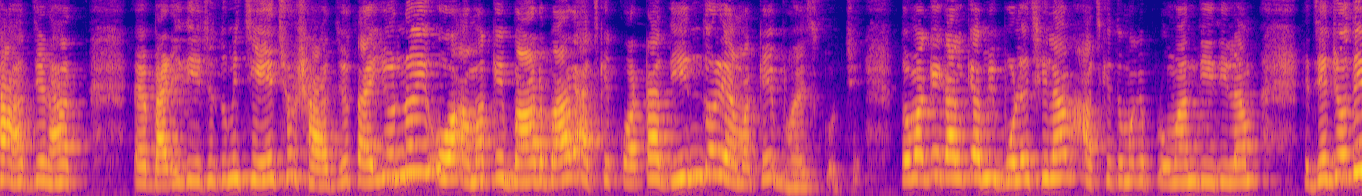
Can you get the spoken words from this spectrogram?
সাহায্যের হাত বাড়ি বাড়িয়ে দিয়েছ, তুমি চেয়েছো সাহায্য, তাই জন্যই ও আমাকে বারবার আজকে কটা দিন ধরে আমাকে ভয়েস করছে। তোমাকে কালকে আমি বলেছিলাম, আজকে তোমাকে প্রমাণ দিয়ে দিলাম যে যদি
